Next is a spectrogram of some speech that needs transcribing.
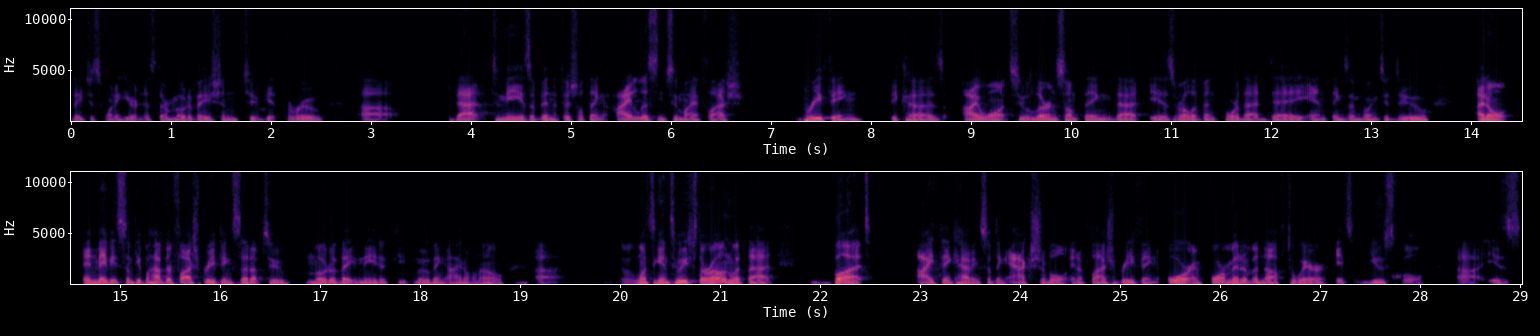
They just want to hear it, and it's their motivation to get through. Uh, that to me is a beneficial thing. I listen to my flash briefing because I want to learn something that is relevant for that day and things I'm going to do. I don't, and maybe some people have their flash briefing set up to motivate me to keep moving. I don't know. Uh, once again, to each their own with that. But I think having something actionable in a flash briefing or informative enough to where it's useful uh, is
